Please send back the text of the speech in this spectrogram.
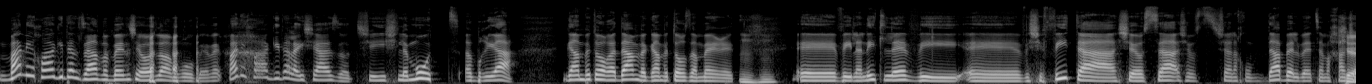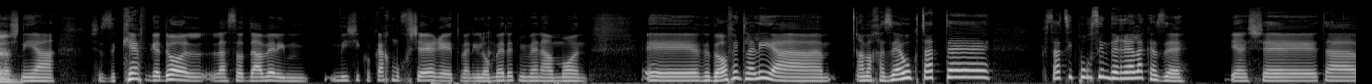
מה אני יכולה להגיד על זהבה בן שעוד לא אמרו, באמת? מה אני יכולה להגיד על האישה הזאת? שהיא שלמות הבריאה, גם בתור אדם וגם בתור זמרת. מהמם. אה, ואילנית לוי, אה, ושפיטה, שעושה, שעוש- שאנחנו דאבל בעצם אחת כן. של השנייה, שזה כיף גדול לעשות דאבל עם מישהי כל כך מוכשרת, ואני לומדת ממנה המון. אה, ובאופן כללי, המחזה הוא קצת, אה, קצת סיפור סינדרלה כזה. יש אה, את, ה,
